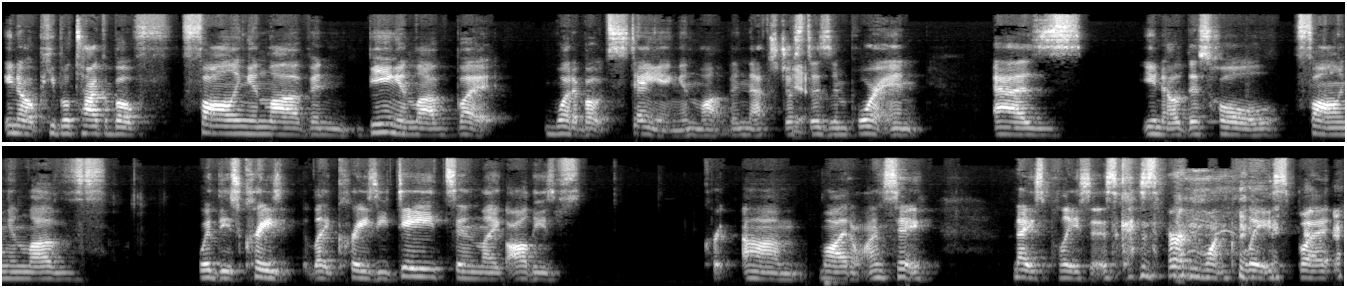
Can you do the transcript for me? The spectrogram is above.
you know people talk about f- falling in love and being in love but what about staying in love and that's just Yeah. as important as you know this whole falling in love with these crazy like crazy dates and like all these um well i don't want to say nice places because they're in one place but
